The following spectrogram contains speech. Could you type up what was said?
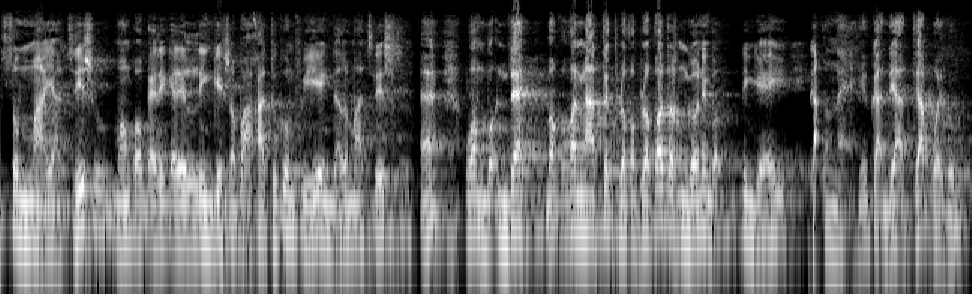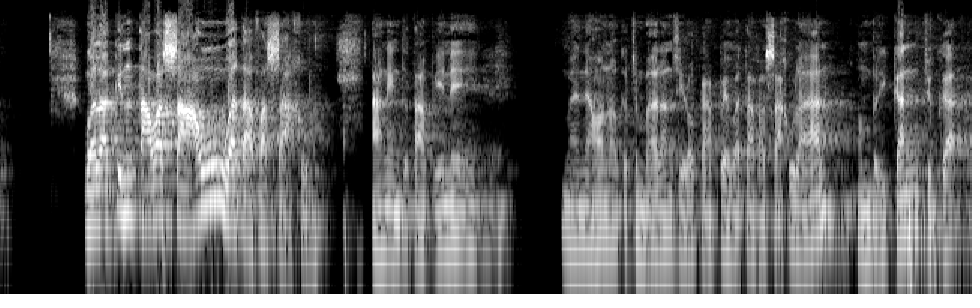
summa yajlisu mongko keri-keri linggih sapa akadukum fi ing dalem majlis. Eh wong mbok ndeh mbok kon ngadeg bloko-bloko terus nggone mbok linggihi gak enek iku gak diadab kowe iku. Walakin tawassau wa tafassahu. Angin tetapi ini ana kejembaran sira kabeh wa tafasahulan memberikan juga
